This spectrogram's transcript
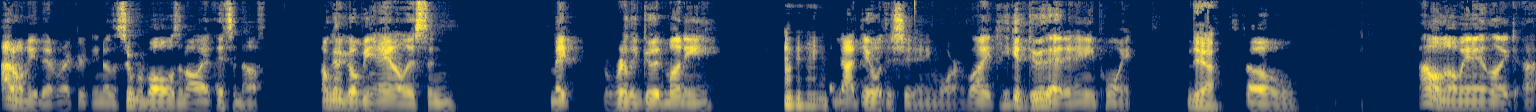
"I don't need that record." You know, the Super Bowls and all that. It's enough. I'm going to go be an analyst and make really good money mm-hmm. and not deal with this shit anymore. Like he could do that at any point. Yeah. So I don't know, man. Like I,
